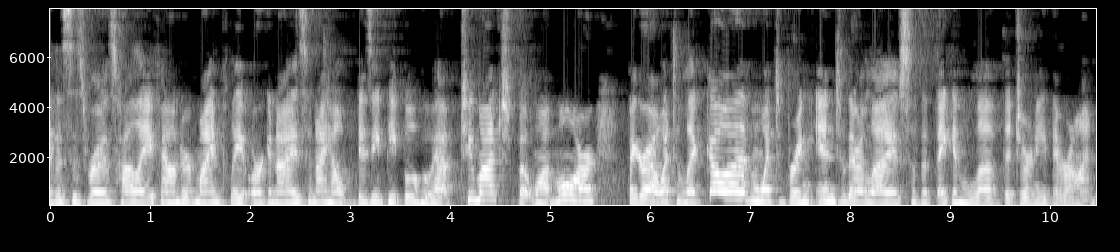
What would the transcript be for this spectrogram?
this is Rose Holly, founder of Mindfully Organized, and I help busy people who have too much but want more figure out what to let go of and what to bring into their lives so that they can love the journey they're on.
